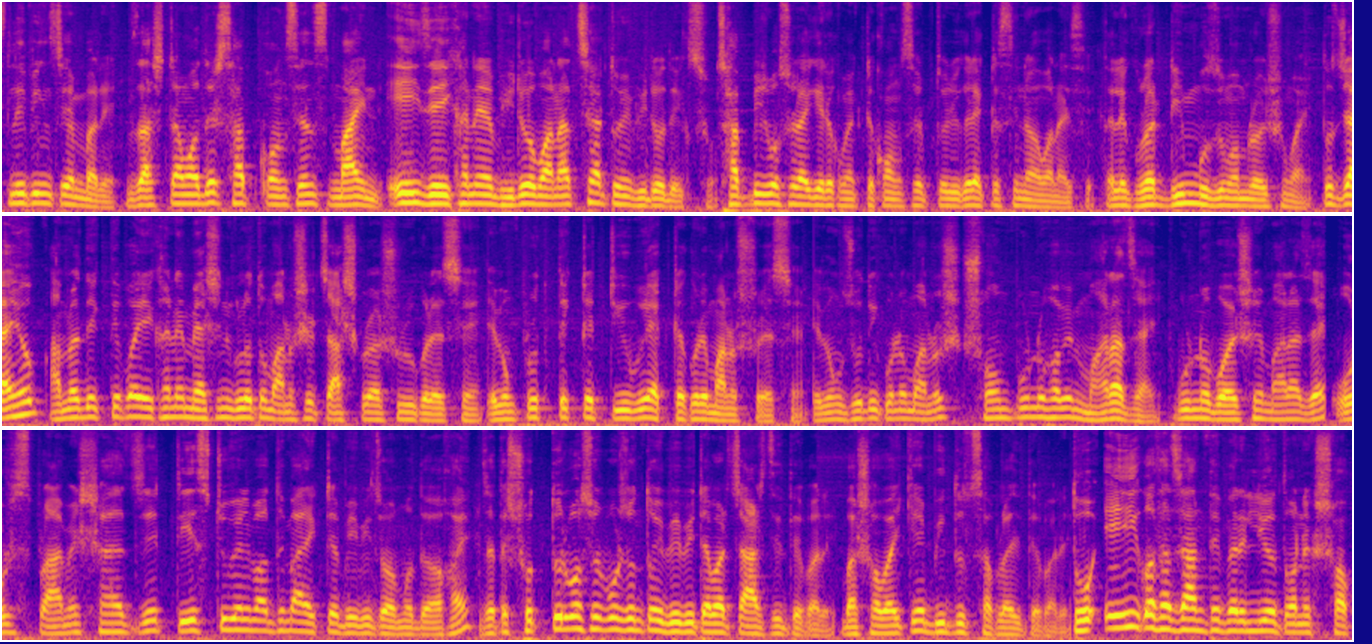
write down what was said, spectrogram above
স্লিপিং চেম্বারে জাস্ট আমাদের সাবকনসিয়াস মাইন্ড এই যে এখানে ভিডিও বানাচ্ছে আর তুমি ভিডিও দেখছ। ছাব্বিশ বছর আগে এরকম একটা কনসেপ্ট তৈরি করে একটা সিনেমা বানাইছে। তাহলে ঘোড়ার ডিম বুঝুম আমরা ওই সময়। তো যাই হোক, আমরা দেখতে পাই এখানে মেশিনগুলো তো মানুষের চাষ করা শুরু করেছে এবং প্রত্যেকটা টিউবে একটা করে মানুষ রয়েছে। এবং যদি কোনো মানুষ সম্পূর্ণভাবে মারা যায়, পূর্ণ বয়সে মারা যায়, ওর স্প্রামের সাহায্যে টেস্ট টিউবের মাধ্যমে আরেকটা বেবি জন্ম দেওয়া হয়, যাতে সত্তর বছর পর্যন্ত ওই বেবিটা আবার চার্জ দিতে পারে বা সবাইকে বিদ্যুৎ সাপ্লাই দিতে পারে। তো এই কথা জানতে পারে লিও তো অনেক শখ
